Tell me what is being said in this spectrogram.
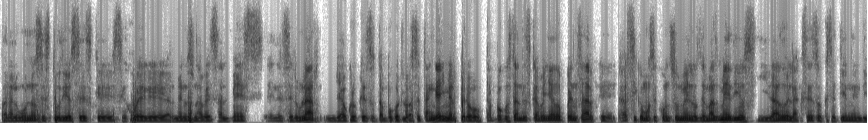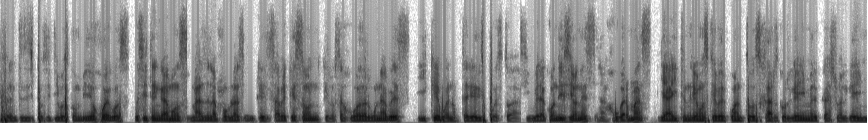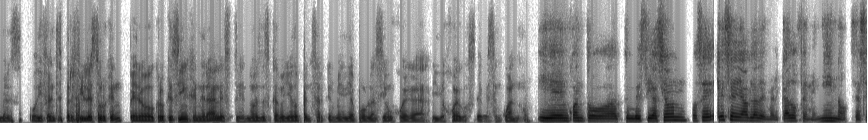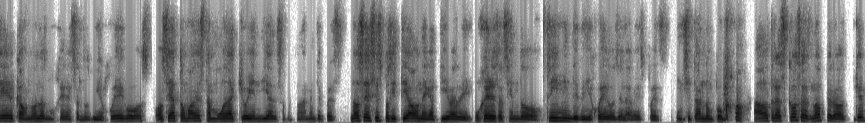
para algunos estudios es que se juegue al menos una vez al mes en el celular. Ya creo que eso tampoco lo hace tan gamer, pero tampoco es tan descabellado pensar que así como se consumen los demás medios y dado el acceso que se tiene en diferentes dispositivos con videojuegos, pues sí tengamos más de la población que sabe qué son, que los ha jugado alguna vez y que, bueno, estaría dispuesto a, si hubiera condiciones, a jugar más. Ya ahí tendríamos que ver cuántos hardcore gamers, casual gamers o diferentes perfiles surgen, pero creo que sí, en general, este, no es descabellado pensar que media población juega videojuegos de vez en cuando. Y en cuanto a tu investigación, José, ¿qué se habla del mercado femenino? ¿Se acerca o no las mujeres a los videojuegos? ¿O se ha tomado esta moda que hoy en día, desafortunadamente, pues no sé si es positiva o negativa de mujeres haciendo streaming de videojuegos de la vez, pues incitando un poco a otras cosas, ¿no? Pero ¿qué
